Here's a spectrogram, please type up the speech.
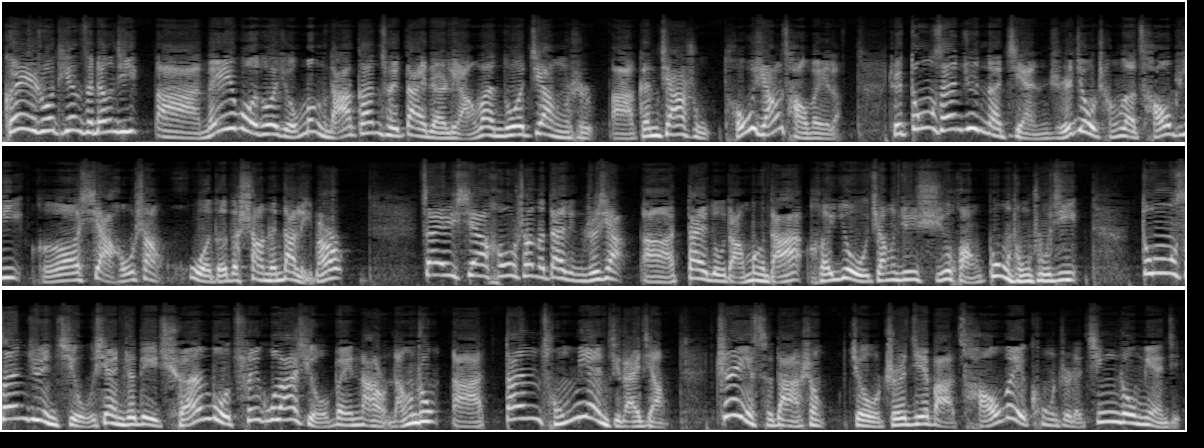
可以说天赐良机啊！没过多久，孟达干脆带着两万多将士啊，跟家属投降曹魏了。这东三郡呢，简直就成了曹丕和夏侯尚获得的上阵大礼包。在夏侯尚的带领之下啊，带路党孟达和右将军徐晃共同出击，东三郡九县之地全部摧枯拉朽，被纳入囊中啊！单从面积来讲，这次大胜就直接把曹魏控制的荆州面积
